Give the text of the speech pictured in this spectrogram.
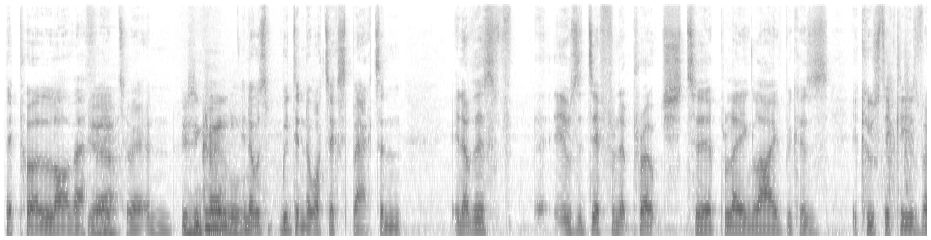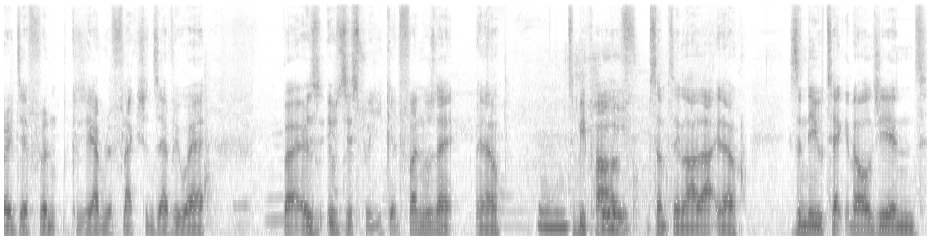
they put a lot of effort yeah. into it. And it was incredible. You know, it was, we didn't know what to expect, and you know, this it was a different approach to playing live because acoustically it was very different because you have reflections everywhere. But it was it was just really good fun, wasn't it? You know, mm. to be part of something like that. You know, it's a new technology and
